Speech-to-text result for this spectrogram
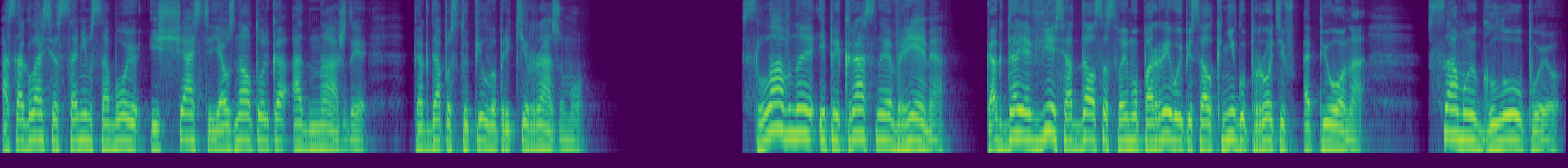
А согласие с самим собою и счастье я узнал только однажды, когда поступил вопреки разуму. Славное и прекрасное время — когда я весь отдался своему порыву и писал книгу против Апиона, самую глупую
